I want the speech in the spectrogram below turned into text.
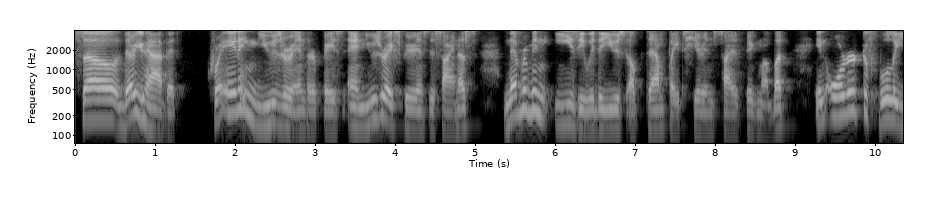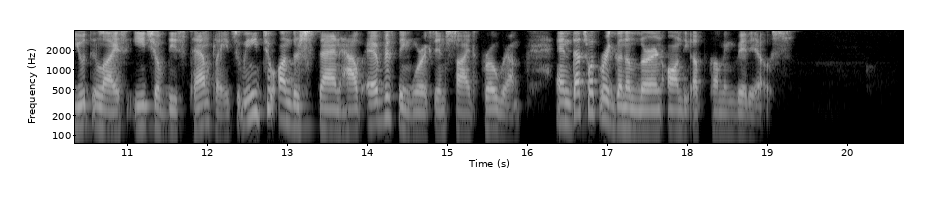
So there you have it. Creating user interface and user experience design has never been easy with the use of templates here inside Figma, but in order to fully utilize each of these templates, we need to understand how everything works inside the program. And that's what we're gonna learn on the upcoming videos.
